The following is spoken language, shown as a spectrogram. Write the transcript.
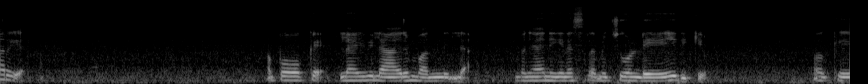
അറിയാം. അപ്പോൾ ഓക്കെ ലൈവിൽ ആരും വന്നില്ല. അപ്പം ഞാനിങ്ങനെ ശ്രമിച്ചുകൊണ്ടേയിരിക്കും. ഓക്കേ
